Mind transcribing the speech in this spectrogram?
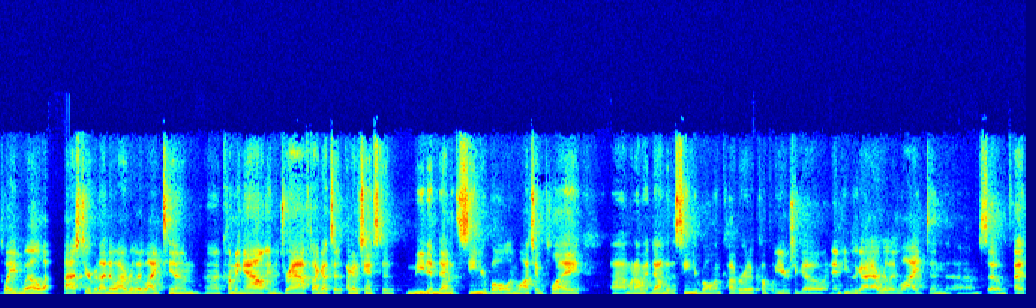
played well last year, but I know I really liked him uh, coming out in the draft. I got to I got a chance to meet him down at the Senior Bowl and watch him play. Um, when I went down to the Senior Bowl and cover it a couple years ago, and, and, he was a guy I really liked, and um, so I,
